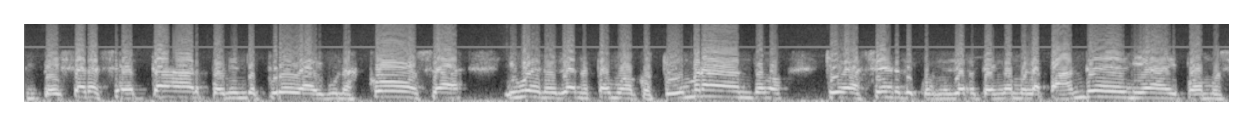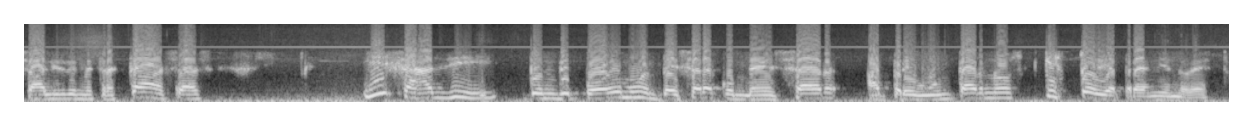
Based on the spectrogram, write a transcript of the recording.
empezar a aceptar, poniendo prueba algunas cosas, y bueno, ya nos estamos acostumbrando, qué va a ser de cuando ya no tengamos la pandemia y podamos salir de nuestras casas. Y es allí donde podemos empezar a comenzar a preguntarnos qué estoy aprendiendo de esto.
